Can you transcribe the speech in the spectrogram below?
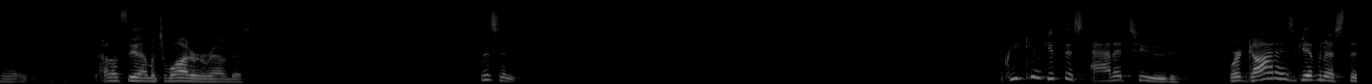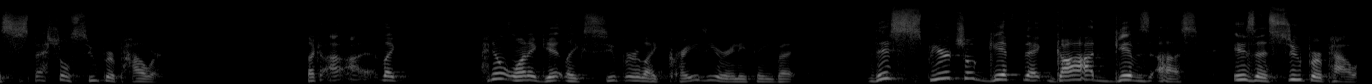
Uh, I don't see that much water around us. Listen, we can get this attitude where God has given us this special superpower. Like, I, I like, I don't want to get like super like crazy or anything, but this spiritual gift that God gives us is a superpower.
